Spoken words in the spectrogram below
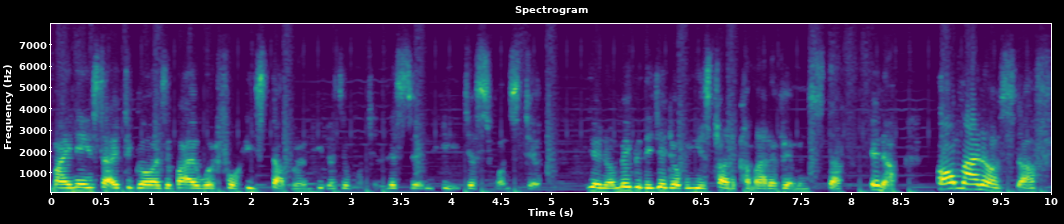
my name started to go as a byword for he's stubborn. He doesn't want to listen. He just wants to you know, maybe the JW is trying to come out of him and stuff, you know, all manner of stuff,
